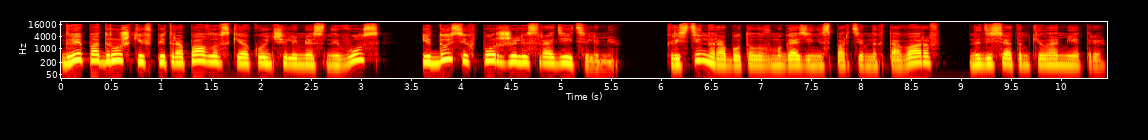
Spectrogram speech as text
Две подружки в Петропавловске окончили местный вуз и до сих пор жили с родителями. Кристина работала в магазине спортивных товаров на десятом километре,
